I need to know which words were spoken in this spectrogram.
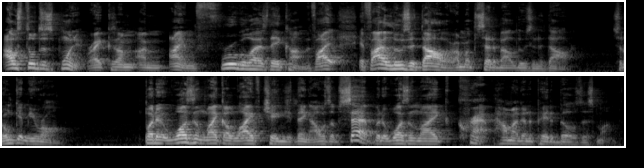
I was still disappointed, right? Because I'm I'm I am frugal as they come. If I if I lose a dollar, I'm upset about losing a dollar. So don't get me wrong. But it wasn't like a life changing thing. I was upset, but it wasn't like crap. How am I going to pay the bills this month?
